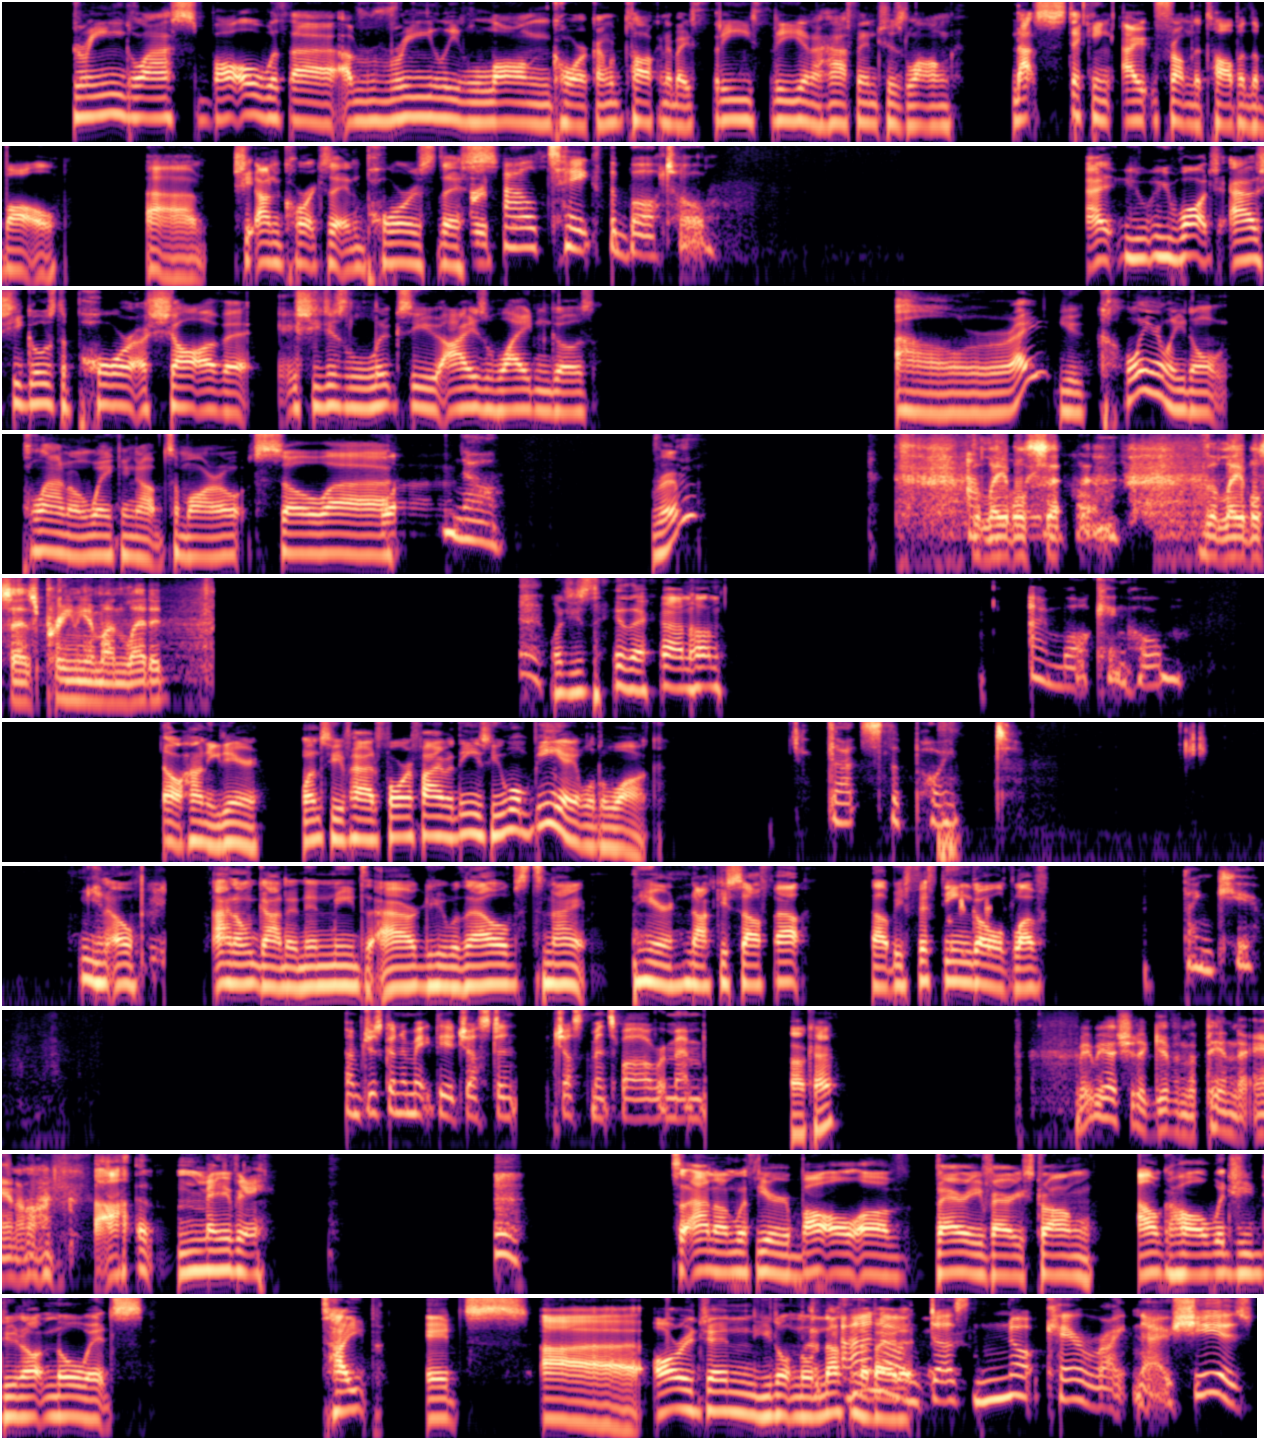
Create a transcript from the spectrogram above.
green glass bottle with a, a really long cork. I'm talking about three, three and a half inches long. That's sticking out from the top of the bottle. Um, she uncorks it and pours this. I'll take the bottle. uh, you you watch as she goes to pour a shot of it. She just looks at you, eyes wide, and goes, "All right, you clearly don't plan on waking up tomorrow. So, uh, No. room? The label going said the label says premium unleaded. What'd you say there, Anon? I'm walking home. Oh, honey dear. Once you've had four or five of these, you won't be able to walk. That's the point. You know, I don't got it in me to argue with elves tonight. Here, knock yourself out. That'll be 15 gold, love. Thank you. I'm just going to make the adjustment adjustments while I remember. Okay. Maybe I should have given the pin to Anon. Uh, maybe. So, Anon, with your bottle of very, very strong alcohol, which you do not know its type, its uh, origin, you don't know nothing about Anon it. does not care right now. She is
